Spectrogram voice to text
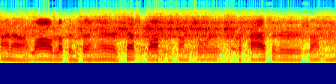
Kind of wild looking thing there. A test box of some sort, capacitor or something.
